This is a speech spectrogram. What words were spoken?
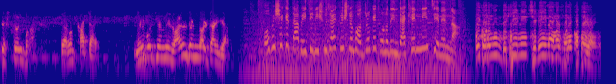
কেষ্টই বাঘ সে এখন কাঁচায় উনি বলছেন উনি রয়্যাল বেঙ্গল টাইগার। অভিষেকের দাবি তিনি সুজয় কৃষ্ণ ভদ্রকে কোনোদিন দেখেননি চেনেন না। আমি কোনোদিন দেখিনি চিনিই না আমার ফোনে কথাই হয়নি।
